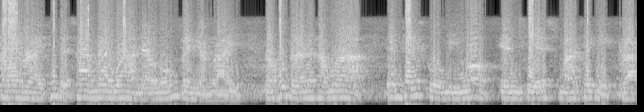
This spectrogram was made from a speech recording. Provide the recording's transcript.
ทำอย่างไรที่จะทราบได้ว่าแนวโน้มเป็นอย่างไร เราพูดไปแล้วนะครับว่า MTS Go มีมอบ MTS Smart Technique ครับ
